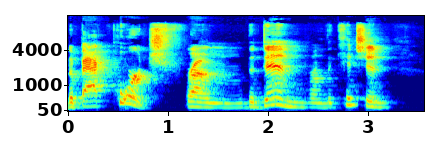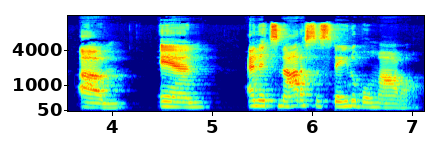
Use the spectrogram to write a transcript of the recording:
the back porch, from the den, from the kitchen. Um, and and it's not a sustainable model.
